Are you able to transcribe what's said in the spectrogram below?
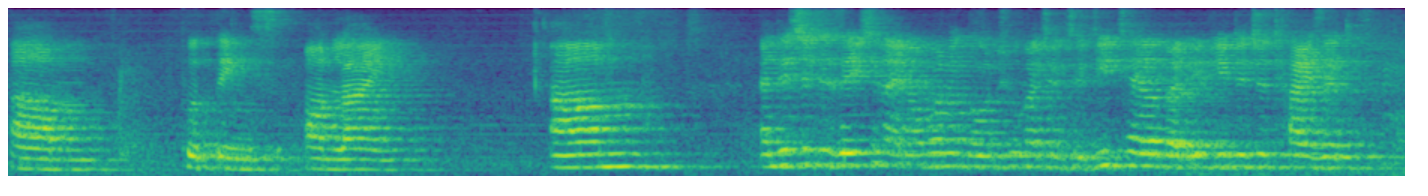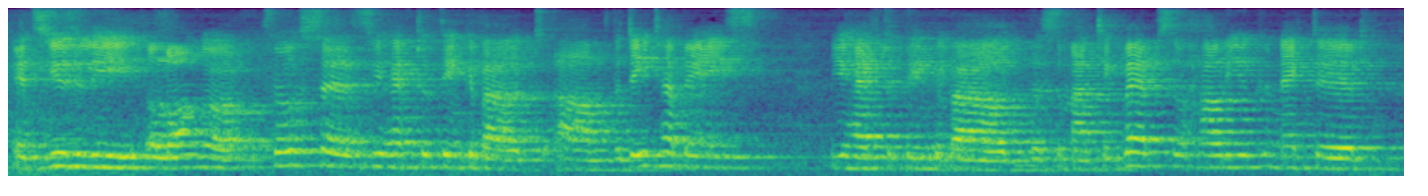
um, put things online. Um, and digitization, I don't want to go too much into detail, but if you digitize it, it's usually a longer process. You have to think about um, the database, you have to think about the semantic web, so how do you connect it?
